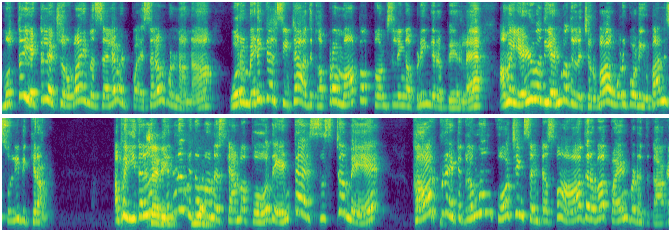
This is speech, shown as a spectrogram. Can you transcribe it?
மொத்தம் எட்டு லட்சம் ரூபாய் இவன் செலவு செலவு பண்ணானா ஒரு மெடிக்கல் சீட்டை அதுக்கப்புறம் மாப்பப் கவுன்சிலிங் அப்படிங்கிற பேர்ல அவன் எழுபது எண்பது லட்சம் ரூபாய் ஒரு கோடி ரூபாய்னு சொல்லி விக்கிறாங்க அப்ப இதெல்லாம். என்ன விதமான ஸ்கேம் அப்போ? என்டையர் சிஸ்டமே கார்பரேட்டுகளுக்கும் கோச்சிங் சென்டர்ஸ்க்கும் ஆதரவா பயன்படுறதுக்காக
